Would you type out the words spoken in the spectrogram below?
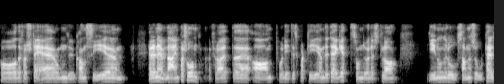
og Det første er om du kan si, eller nevne en person fra et annet politisk parti enn ditt eget, som du har lyst til å gi noen rosende ord til,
